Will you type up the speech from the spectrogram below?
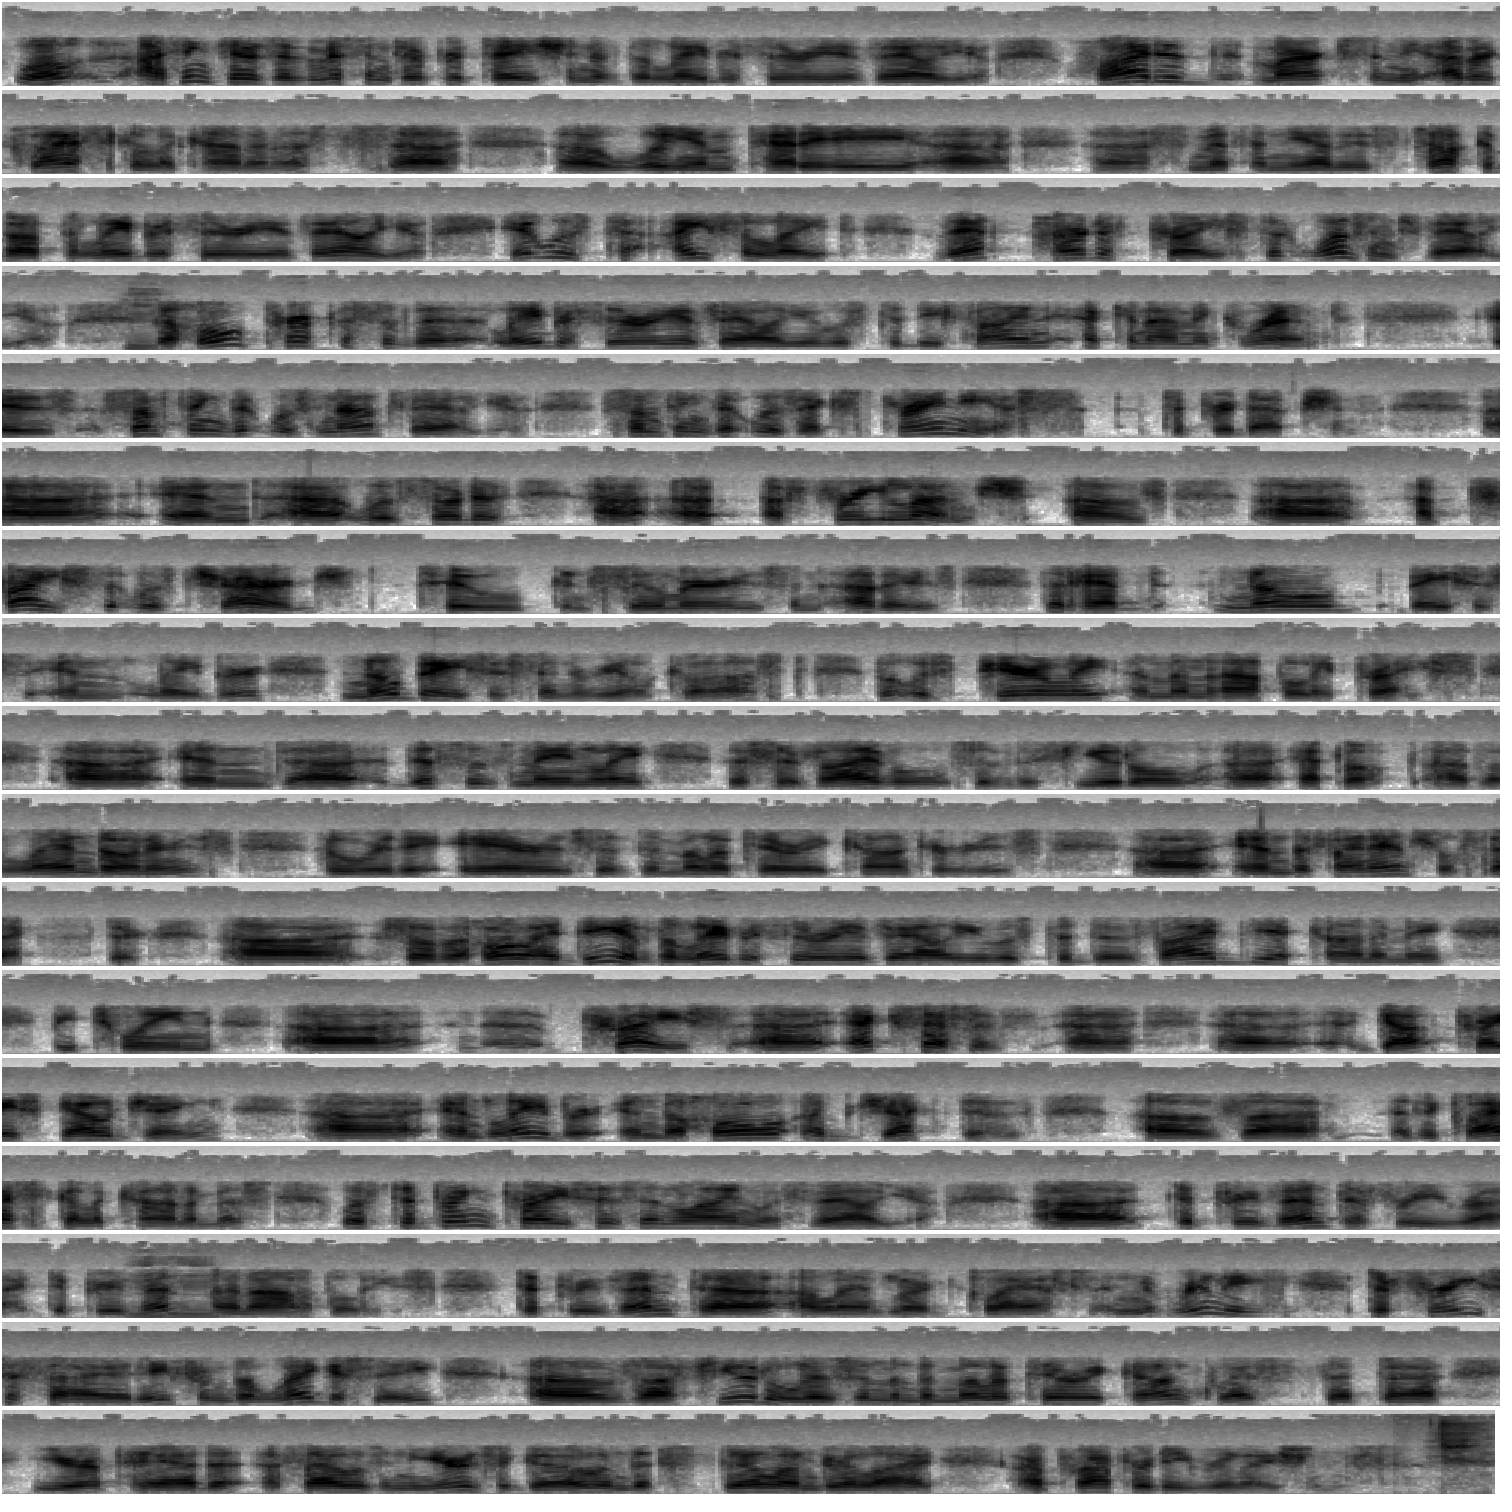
Well, I think there's a misinterpretation of the labor theory of value. Why did Marx and the other classical economists, uh, uh, William Petty, uh, uh, Smith, and the others, talk about the labor theory of value? It was to isolate that part of price that wasn't value. Hmm. The whole purpose of the labor theory of value was to define economic rent as something that was not value, something that was extraneous to production uh, and uh, was sort of a, a free lunch of uh, a price that was charged to consumers and others that had no basis in labor, no basis in real cost, but was purely a monopoly price. Uh, and uh, this was mainly the survivals of the feudal uh, epoch, uh, the landowners who were the heirs of the military conquerors, uh, and the financial sector. Uh, so the whole idea of the labor theory of value was to divide the economy between uh, price, uh, excessive price gouging, and labor. And the whole objective of uh, the classical economists was to bring prices in line with value, uh, to prevent a free ride, to prevent mm-hmm. monopolies, to prevent uh, a landlord class, and really to free society from the legacy of uh, feudalism and the military conquests that uh, Europe had a thousand years ago and that still underlie our property relations.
